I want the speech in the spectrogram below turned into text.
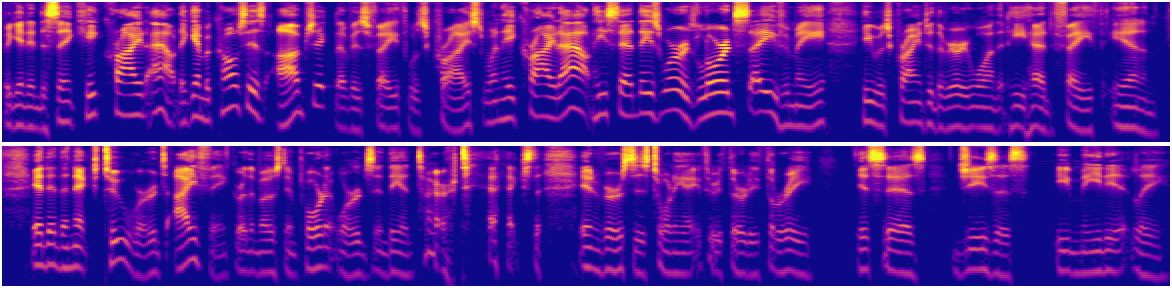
beginning to sink, he cried out. Again, because his object of his faith was Christ, when he cried out, he said these words, Lord, save me. He was crying to the very one that he had faith in. And then the next two words, I think, are the most important words in the entire text in verses 28 through 33. It says, Jesus immediately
